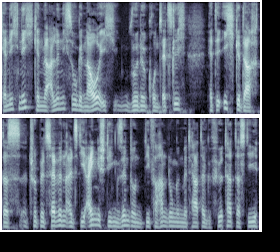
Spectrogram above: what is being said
kenne ich nicht, kennen wir alle nicht so genau. Ich würde grundsätzlich, hätte ich gedacht, dass Triple Seven, als die eingestiegen sind und die Verhandlungen mit Hertha geführt hat, dass die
